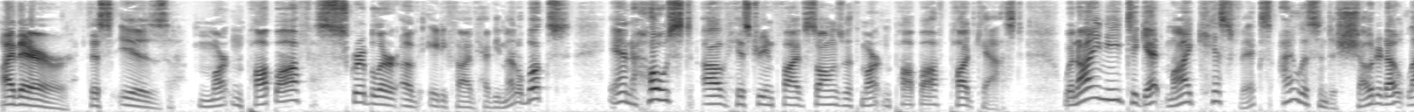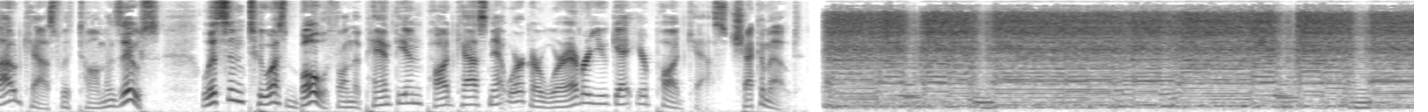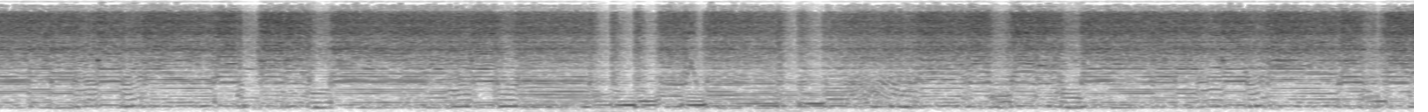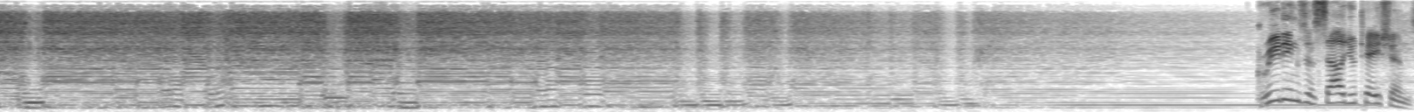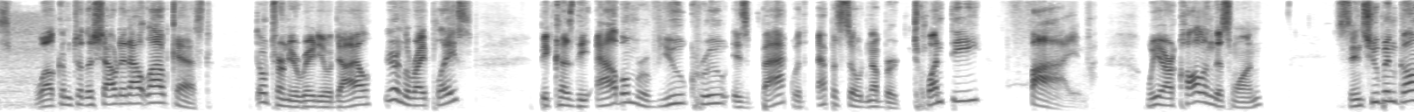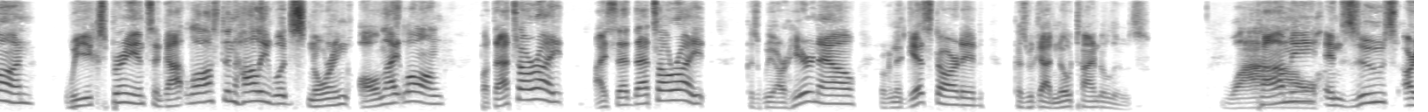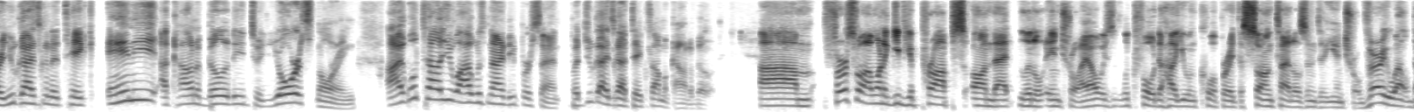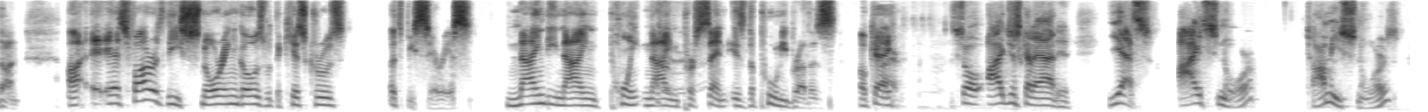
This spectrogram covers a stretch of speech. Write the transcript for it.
Hi there. This is Martin Popoff, scribbler of 85 heavy metal books and host of History in 5 Songs with Martin Popoff podcast. When I need to get my kiss fix, I listen to Shout It Out Loudcast with Tom and Zeus. Listen to us both on the Pantheon Podcast Network or wherever you get your podcasts. Check them out. Greetings and salutations. Welcome to the Shout It Out Loudcast. Don't turn your radio dial. You're in the right place because the album review crew is back with episode number 25. We are calling this one Since You've Been Gone, We Experienced and Got Lost in Hollywood Snoring All Night Long. But that's all right. I said that's all right because we are here now. We're going to get started because we got no time to lose. Wow. Tommy and Zeus, are you guys going to take any accountability to your snoring? I will tell you I was 90%, but you guys got to take some accountability. Um, first of all, I want to give you props on that little intro. I always look forward to how you incorporate the song titles into the intro. Very well done. Uh, as far as the snoring goes with the Kiss Cruise, let's be serious. 99.9% is the Pooney brothers. Okay. Right. So I just got to add it. Yes, I snore. Tommy snores.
